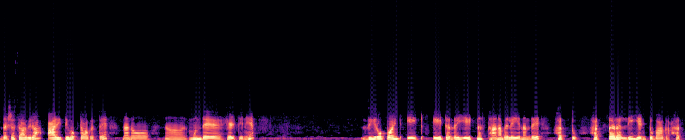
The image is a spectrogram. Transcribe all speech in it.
ದಶ ಸಾವಿರ ಆ ರೀತಿ ಹೋಗ್ತಾ ಹೋಗುತ್ತೆ. ನಾನು ಮುಂದೆ ಹೇಳ್ತೀನಿ. ಝೀರೋ ಪಾಯಿಂಟ್ ಏಯ್ಟ್ ಏಯ್ಟ್ ಅಂದರೆ ಏಯ್ಟ್ನ ಸ್ಥಾನ ಬೆಲೆ ಏನಂದರೆ ಹತ್ತು. ಹತ್ತರಲ್ಲಿ ಎಂಟು ಭಾಗ. ಹತ್,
